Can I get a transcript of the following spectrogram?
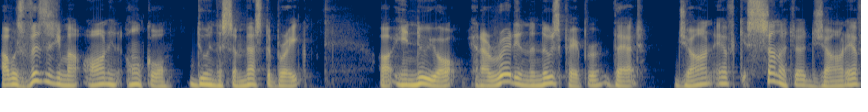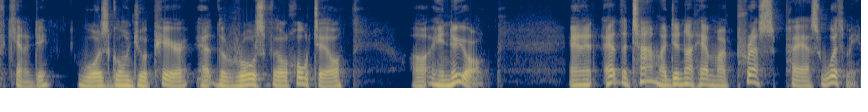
I was visiting my aunt and uncle during the semester break uh, in New York, and I read in the newspaper that John F. Senator John F. Kennedy was going to appear at the Roosevelt Hotel uh, in New York. And at the time, I did not have my press pass with me,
